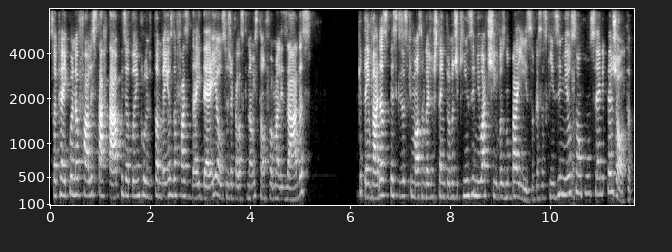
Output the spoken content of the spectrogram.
Só que aí, quando eu falo startups, eu estou incluindo também os da fase da ideia, ou seja, aquelas que não estão formalizadas. Que tem várias pesquisas que mostram que a gente tem em torno de 15 mil ativas no país, só que essas 15 mil são com CNPJ.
